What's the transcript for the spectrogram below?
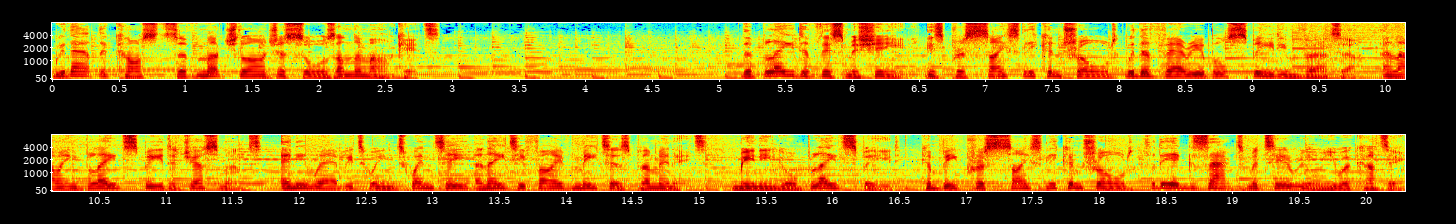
without the costs of much larger saws on the market. The blade of this machine is precisely controlled with a variable speed inverter, allowing blade speed adjustment anywhere between 20 and 85 meters per minute, meaning your blade speed can be precisely controlled for the exact material you are cutting.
